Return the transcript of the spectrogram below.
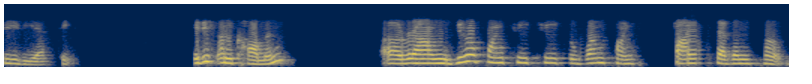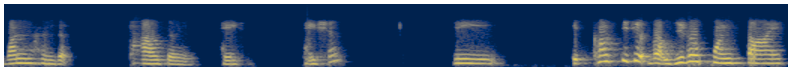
CVST. It is uncommon, around 0.22 to 1.57 per 100,000 patients. The, it constitutes about 0.5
